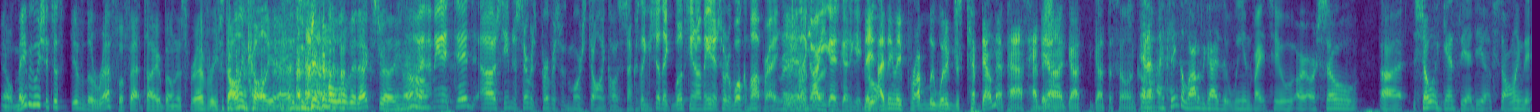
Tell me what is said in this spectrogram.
you know maybe we should just give the ref a fat tire bonus for every stalling call he has. Just give him a little bit extra, you know. I mean, it did uh, seem to serve its purpose with more stalling calls this time. Because, like you said, like Wiltse and Almeida sort of woke him up, right? It was Yeah, like, sure. all right, you guys got to get They, going. I think they probably would have just kept down that path had they Yeah. not got got the song call. And I, I think a lot of the guys that we invite to are, are so uh, so against the idea of stalling that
